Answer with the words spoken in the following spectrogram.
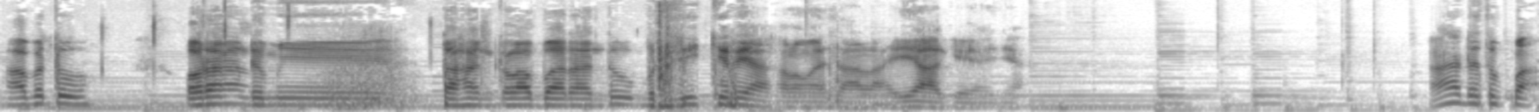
apa tuh? Orang demi tahan kelaparan tuh berzikir ya kalau nggak salah. Iya kayaknya. Ada tuh pak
